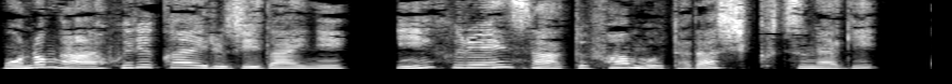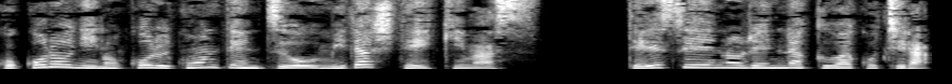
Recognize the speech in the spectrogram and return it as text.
物が溢れ返る時代にインフルエンサーとファンを正しくつなぎ、心に残るコンテンツを生み出していきます。訂正の連絡はこちら。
